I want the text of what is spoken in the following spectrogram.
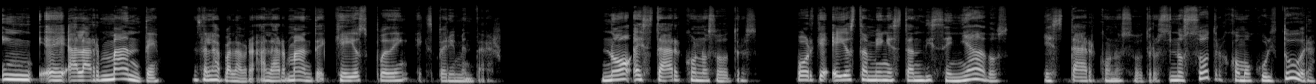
eh, alarmante, esa es la palabra, alarmante, que ellos pueden experimentar. No estar con nosotros, porque ellos también están diseñados estar con nosotros. Nosotros como cultura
